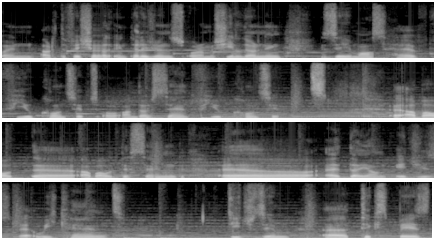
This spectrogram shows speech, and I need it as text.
on artificial intelligence or machine learning, they must have few concepts or understand few concepts uh, about uh, about the thing. Uh, at the young ages, uh, we can't teach them text-based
